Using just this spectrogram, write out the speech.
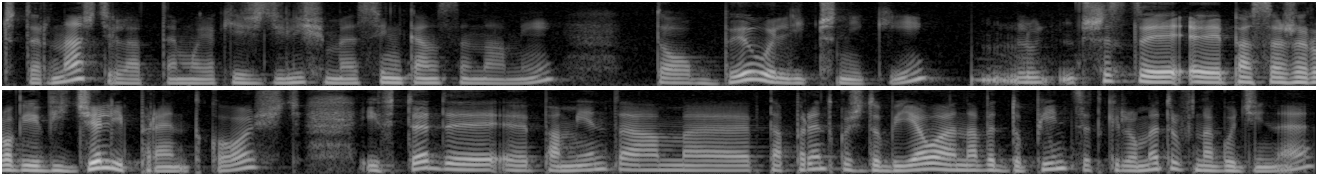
14 lat temu, jak jeździliśmy Shinkansenami, to były liczniki. Wszyscy e, pasażerowie widzieli prędkość i wtedy e, pamiętam, e, ta prędkość dobijała nawet do 500 km na godzinę.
